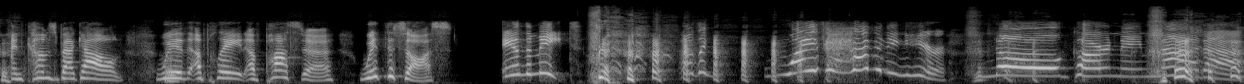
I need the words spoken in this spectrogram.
and comes back out with a plate of pasta with the sauce and the meat. I was like, what is happening here? No carne nada.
